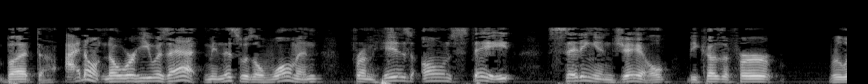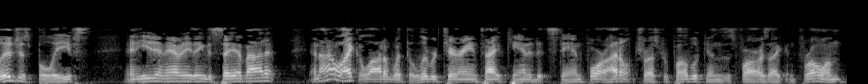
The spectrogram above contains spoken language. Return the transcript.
but uh, I don't know where he was at. I mean, this was a woman from his own state sitting in jail because of her religious beliefs, and he didn't have anything to say about it. And I like a lot of what the libertarian type candidates stand for. I don't trust Republicans as far as I can throw them.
